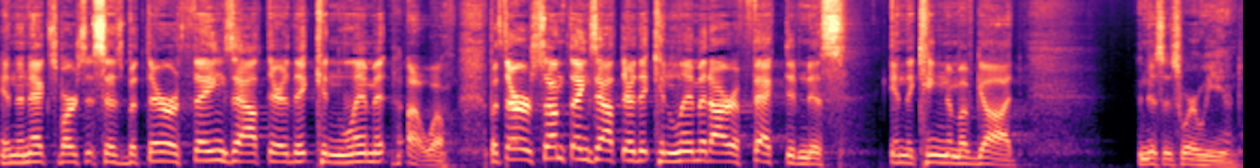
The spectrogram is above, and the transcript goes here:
In the next verse it says, "But there are things out there that can limit oh well, but there are some things out there that can limit our effectiveness in the kingdom of God." And this is where we end.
